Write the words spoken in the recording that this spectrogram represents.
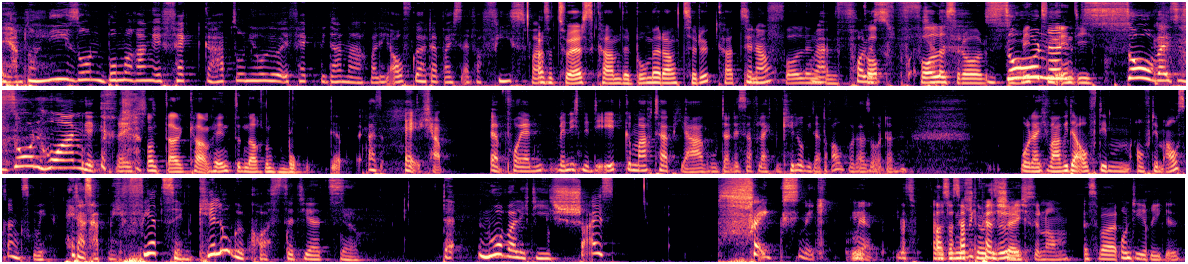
Ich habe noch nie so einen Bumerang-Effekt gehabt, so einen Jojo-Effekt wie danach, weil ich aufgehört habe, weil ich es einfach fies fand. Also zuerst kam der Bumerang zurück, hat sie Genau. voll in Ja, den volles- Kopf, volles Rohr so mitten einen, in die so, weil sie so ein Horn gekriegt. und dann kam hinten nach dem Bumm. Also ey, ich habe äh, vorher, wenn ich eine Diät gemacht habe, ja gut, dann ist da vielleicht ein Kilo wieder drauf oder so. Dann, oder ich war wieder auf dem, auf dem Ausgangsgewicht. Hey, das hat mich 14 Kilo gekostet jetzt. Ja. Da, nur weil ich die scheiß Shakes nicht mehr. Das, also, Also das habe ich persönlich Shakes. genommen. Es war, Und die Riegel.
